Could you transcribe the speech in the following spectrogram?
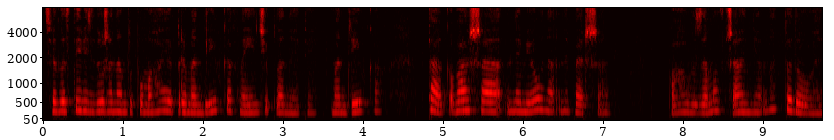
Ця властивість дуже нам допомагає при мандрівках на інші планети. Мандрівках? Так, ваша неміона не перша. Пауза, мовчання, надто довге.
